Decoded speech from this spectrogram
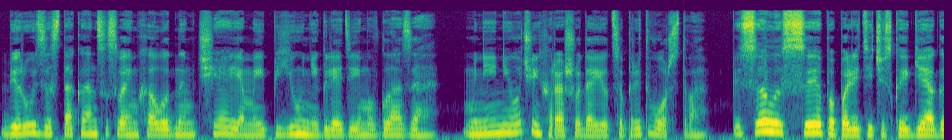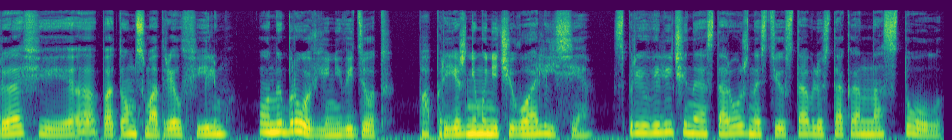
Берусь за стакан со своим холодным чаем и пью, не глядя ему в глаза. Мне не очень хорошо дается притворство. Писал эссе по политической географии, а потом смотрел фильм. Он и бровью не ведет. По-прежнему ничего Алисе. С преувеличенной осторожностью ставлю стакан на стол,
